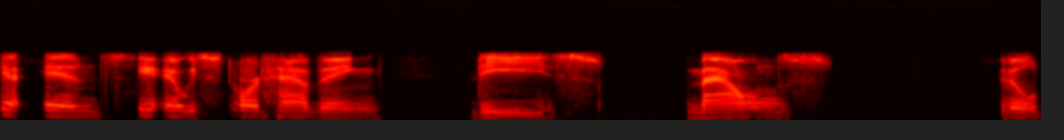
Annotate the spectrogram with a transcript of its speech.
Yeah, and you know, we start having these mounds built.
